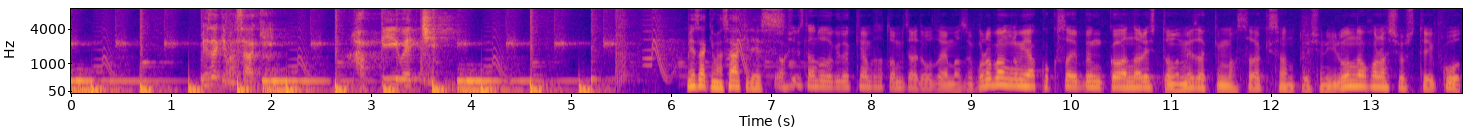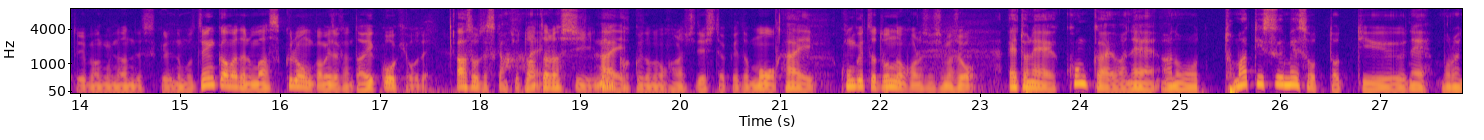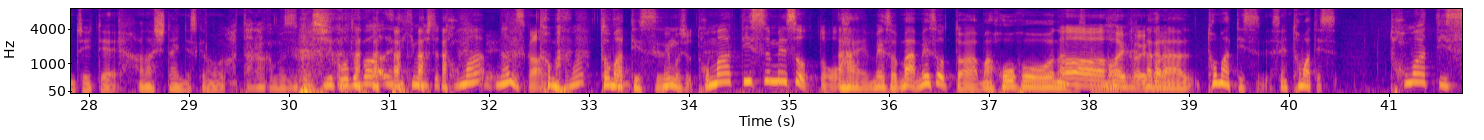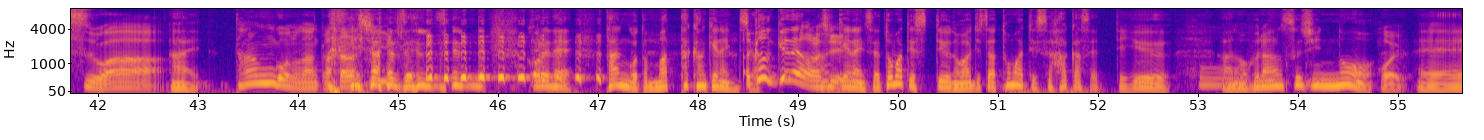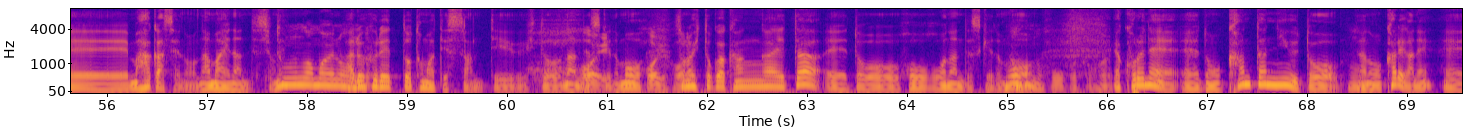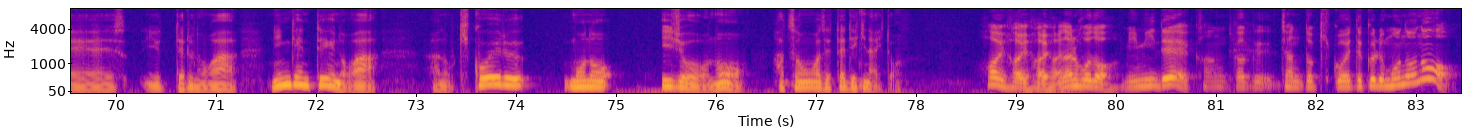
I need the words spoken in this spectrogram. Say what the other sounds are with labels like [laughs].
目崎正明ハッピーウェッジ。目崎正明です。アシスタントドキドキキャンプ佐藤光でございます。この番組は国際文化アナリストの目崎正明さんと一緒にいろんなお話をしていこうという番組なんですけれども前回までのマスク論が目崎さん大好評であそうですか。ちょっと新しいね、はい。角度のお話でしたけども、はい。今月はどんなお話をしましょう？えっとね今回はねあのトマティスメソッドっていうねものについて話したいんですけども。またなんか難しい言葉が出てきました。トマ [laughs] 何ですか？トマトマティス。メモしトマティスメソッド？はいメソまあメソッドはまあ方法なんですけども、はいはいはい。だからトマティスですね。トマティス。トマティスははい単語のなんか新しい全然ね。これね単語と全く関係ないんですよ。関係ない話。関係ないんですよ。トマティスっていうのは実はトマティス博士っていうあのフランス人の、はい。えーまあ、博士の名前なんですよ人ね。アルフレッド・トマティスさんっていう人なんですけども、はいはいはい。その人が考えた、えー、と方法なんですけど何のも方法ですか、はい。いやこれね、えー、と簡単に言うと、うん。あの彼がね、えー言ってるのは人間っていうのはあの聞こえるもの以上の発音は絶対できないと。はいはいはいはいなるほど耳で感覚ちゃんと聞こえてくるものの、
